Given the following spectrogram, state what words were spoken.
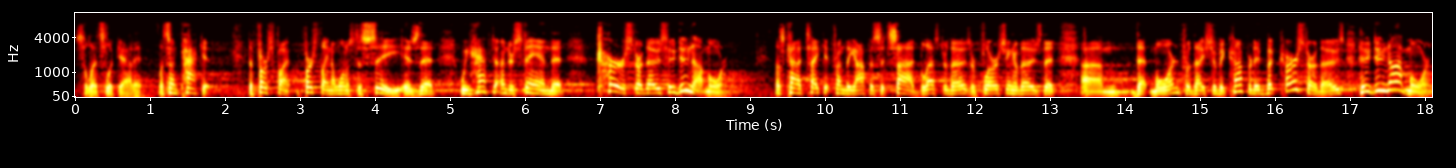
So let's look at it. Let's unpack it. The first, first thing I want us to see is that we have to understand that cursed are those who do not mourn. Let's kind of take it from the opposite side. Blessed are those, or flourishing are those that um, that mourn, for they shall be comforted. But cursed are those who do not mourn.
